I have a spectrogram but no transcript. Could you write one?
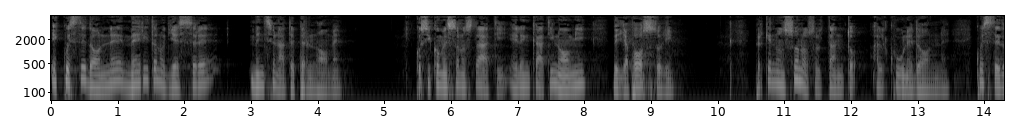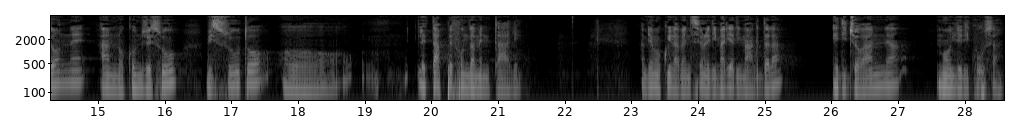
E queste donne meritano di essere menzionate per nome, così come sono stati elencati i nomi degli apostoli, perché non sono soltanto alcune donne, queste donne hanno con Gesù vissuto oh, le tappe fondamentali. Abbiamo qui la menzione di Maria di Magdala e di Giovanna, moglie di Cusa,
